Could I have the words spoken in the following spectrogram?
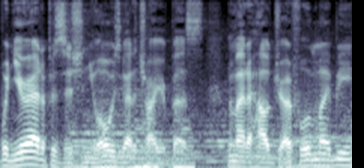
when you're at a position, you always got to try your best, no matter how dreadful it might be.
